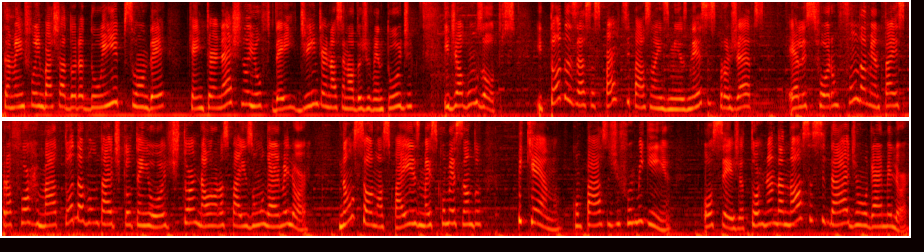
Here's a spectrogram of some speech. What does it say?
Também fui embaixadora do YD, que é International Youth Day, Dia Internacional da Juventude, e de alguns outros. E todas essas participações minhas nesses projetos eles foram fundamentais para formar toda a vontade que eu tenho hoje de tornar o nosso país um lugar melhor. Não só o nosso país, mas começando pequeno, com passos de formiguinha. Ou seja, tornando a nossa cidade um lugar melhor.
